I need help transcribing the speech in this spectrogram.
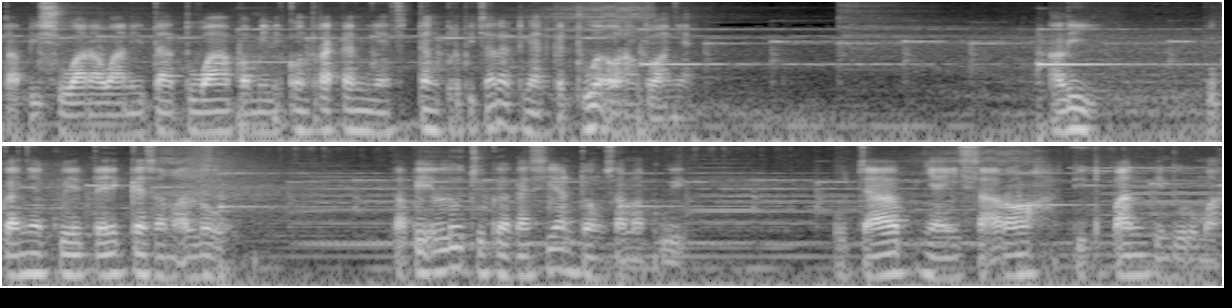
Tapi suara wanita tua pemilik kontrakan yang sedang berbicara dengan kedua orang tuanya. Ali, bukannya gue tega sama lo, tapi lo juga kasihan dong sama gue. Ucap Nyai Saroh di depan pintu rumah.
